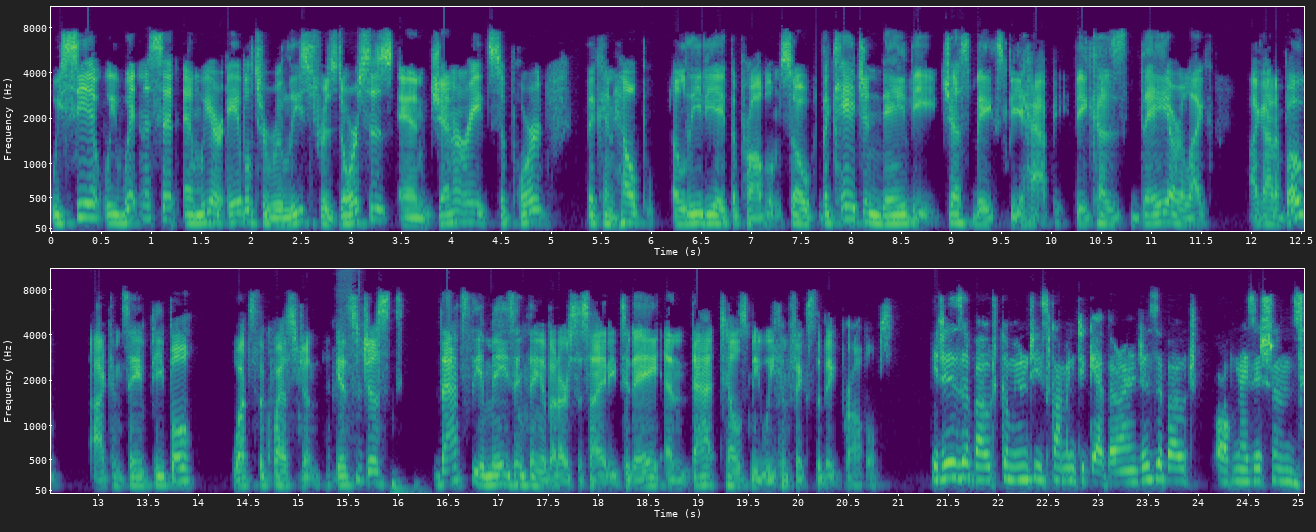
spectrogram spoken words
we see it, we witness it, and we are able to release resources and generate support that can help alleviate the problem. So the Cajun Navy just makes me happy because they are like, I got a boat, I can save people. What's the question? It's just that's the amazing thing about our society today. And that tells me we can fix the big problems. It is about communities coming together and it is about organizations,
